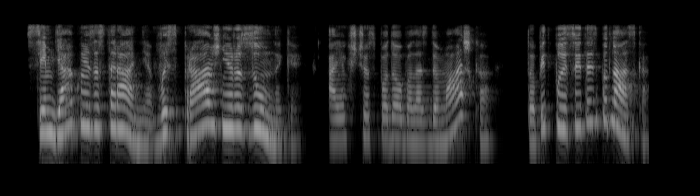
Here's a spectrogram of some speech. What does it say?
Всім дякую за старання. Ви справжні розумники. А якщо сподобалась домашка, то підписуйтесь, будь ласка,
